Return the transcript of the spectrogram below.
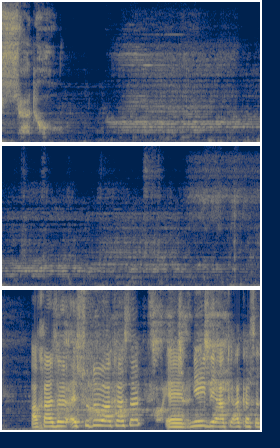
Shadow. Arkadaşlar Eşudu arkadaşlar e, neydi ar- arkadaşlar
